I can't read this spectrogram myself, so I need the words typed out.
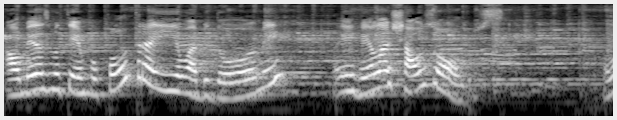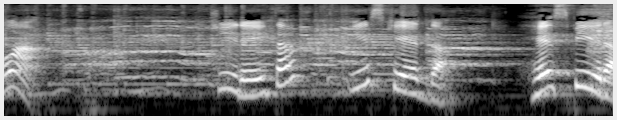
ao mesmo tempo contrair o abdômen e relaxar os ombros. Vamos lá. Direita e esquerda. Respira.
